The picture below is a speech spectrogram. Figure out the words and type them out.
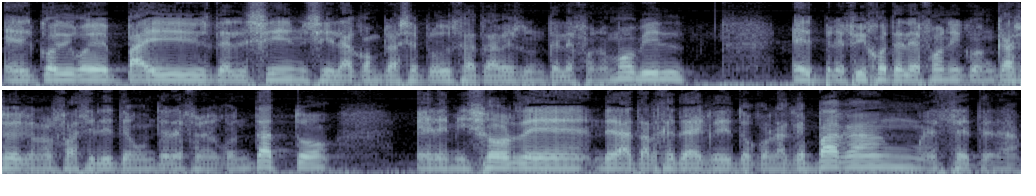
el código de país del SIM si la compra se produce a través de un teléfono móvil, el prefijo telefónico en caso de que nos faciliten un teléfono de contacto, el emisor de, la tarjeta de crédito con la que pagan, etcétera.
